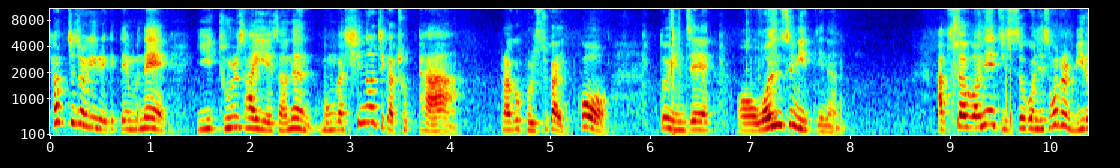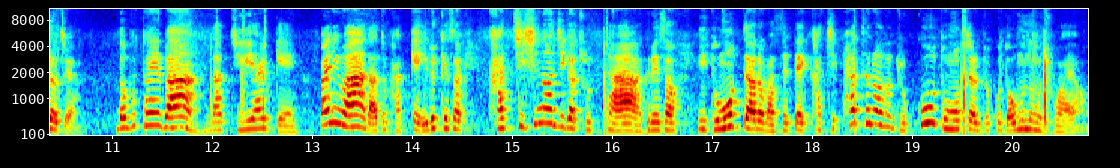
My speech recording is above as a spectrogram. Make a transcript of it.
협조적이기 때문에 이 둘 사이에서는 뭔가 시너지가 좋다라고 볼 수가 있고 또 이제 어, 원숭이 띠는 앞서거니 뒷서거니 서로를 밀어줘요. 너부터 해봐. 나 뒤에 할게. 빨리 와. 나도 갈게. 이렇게 해서 같이 시너지가 좋다. 그래서 이 동업자로 봤을 때 같이 파트너도 좋고 동업자도 좋고 너무너무 좋아요.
